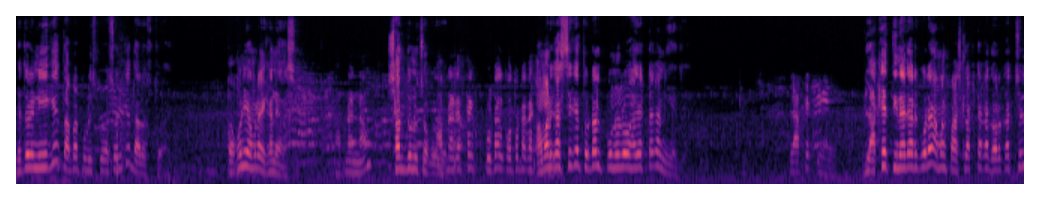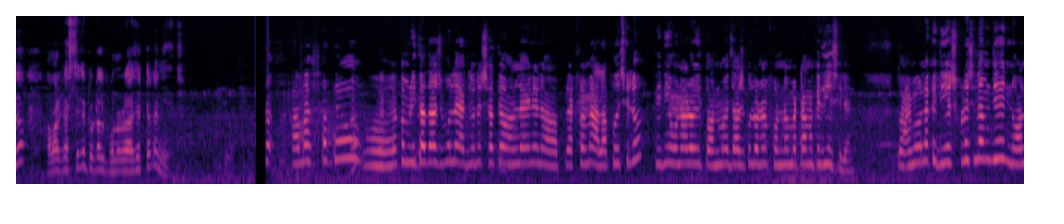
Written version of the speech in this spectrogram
ভেতরে নিয়ে গিয়ে তারপর পুলিশ প্রশাসনকে দ্বারস্থ হয়। তখনই আমরা এখানে আসি। আপনার নাম? শান্তনু চক্রবর্তী। আপনার কাছ থেকে টোটাল কত টাকা আমার কাছ থেকে টোটাল পনেরো হাজার টাকা নিয়েছে। লাখে তিন হাজার। করে আমার পাঁচ লাখ টাকা দরকার ছিল আমার কাছ থেকে টোটাল পনেরো হাজার টাকা নিয়েছে। আমার সাথেও উম, এরকম রীতা দাস বলে একজনের সাথে অনলাইনে প্ল্যাটফর্মে আলাপ হয়েছিল। তিনি ওনার ওই তন্ময় দাস বলে ওনার ফোন নাম্বারটা আমাকে দিয়েছিলেন। তো আমি ওনাকে জিজ্ঞেস করেছিলাম যে নন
